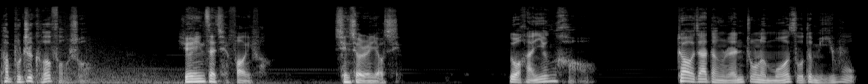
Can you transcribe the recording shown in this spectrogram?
他不置可否说：“原因暂且放一放，先叫人邀请。”洛寒英好。赵家等人中了魔族的迷雾，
